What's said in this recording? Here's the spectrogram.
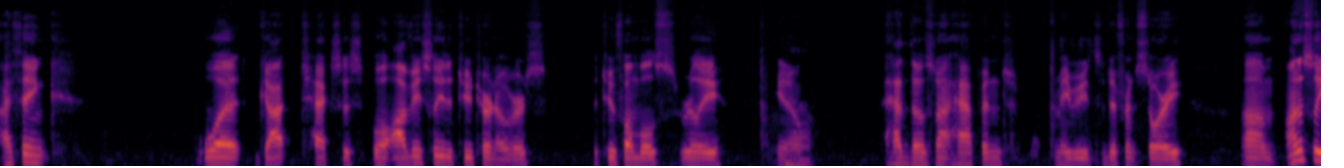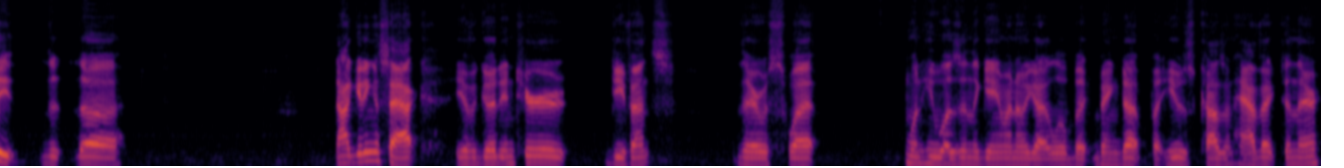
I think what got Texas, well, obviously the two turnovers, the two fumbles really, you know, had those not happened, maybe it's a different story. Um, honestly, the the not getting a sack, you have a good interior defense. There was Sweat when he was in the game. I know he got a little bit banged up, but he was causing havoc in there.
